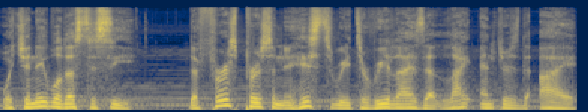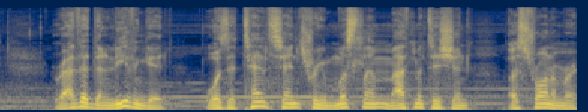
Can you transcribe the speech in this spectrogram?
which enabled us to see. The first person in history to realize that light enters the eye rather than leaving it was a 10th century Muslim mathematician, astronomer,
